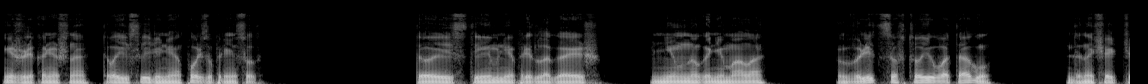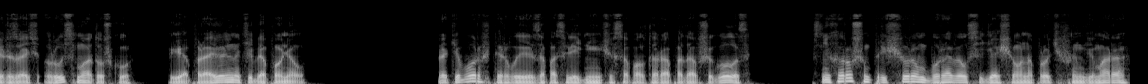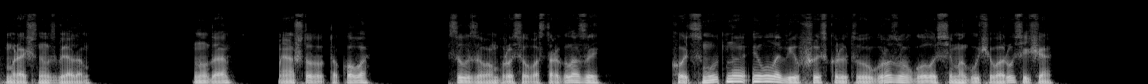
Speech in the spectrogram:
Ежели, конечно, твои сведения пользу принесут. То есть ты мне предлагаешь, ни много ни мало, влиться в твою ватагу, да начать терзать Русь-матушку? Я правильно тебя понял?» Ратибор, впервые за последние часа полтора подавший голос, с нехорошим прищуром буравил сидящего напротив Ингемара мрачным взглядом. «Ну да, а что тут такого?» С вызовом бросил востроглазый, хоть смутно и уловивший скрытую угрозу в голосе могучего Русича,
